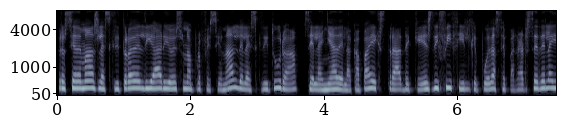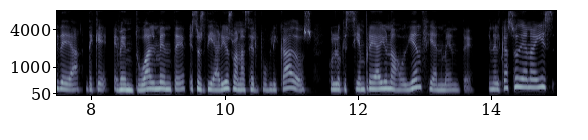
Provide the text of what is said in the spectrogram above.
Pero si además la escritora del diario es una profesional de la escritura, se le añade la capa extra de que es difícil que pueda separarse de la idea de que eventualmente esos diarios van a ser publicados, con lo que siempre hay una audiencia en mente. En el caso de Anaís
